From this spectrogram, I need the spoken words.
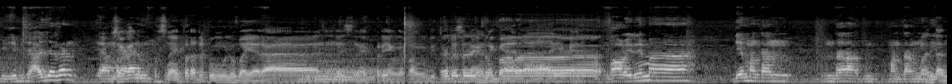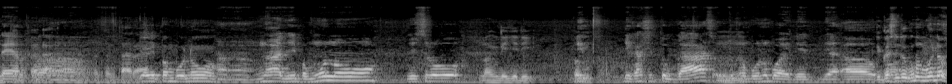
ya bisa aja kan yang Misalkan sniper ada pembunuh bayaran Ada sniper yang memang Ada ditugas dari oleh negara ya kan? kalau ini mah dia mantan tentara mantan Mantan militer. tentara, mantan tentara. Jadi pembunuh. Heeh. nggak jadi pembunuh justru Emang dia jadi di- dikasih tugas untuk ngebunuh boy. Dia, dia eh, Dikasih untuk membunuh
